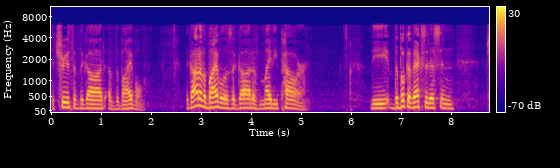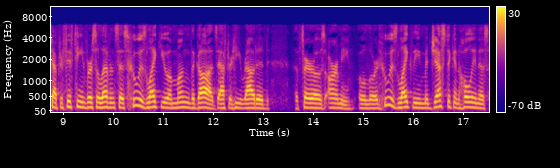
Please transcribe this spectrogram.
the truth of the God of the Bible. The God of the Bible is a God of mighty power. The, the book of Exodus in chapter 15, verse 11 says, Who is like you among the gods after he routed Pharaoh's army, O Lord? Who is like thee, majestic in holiness,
